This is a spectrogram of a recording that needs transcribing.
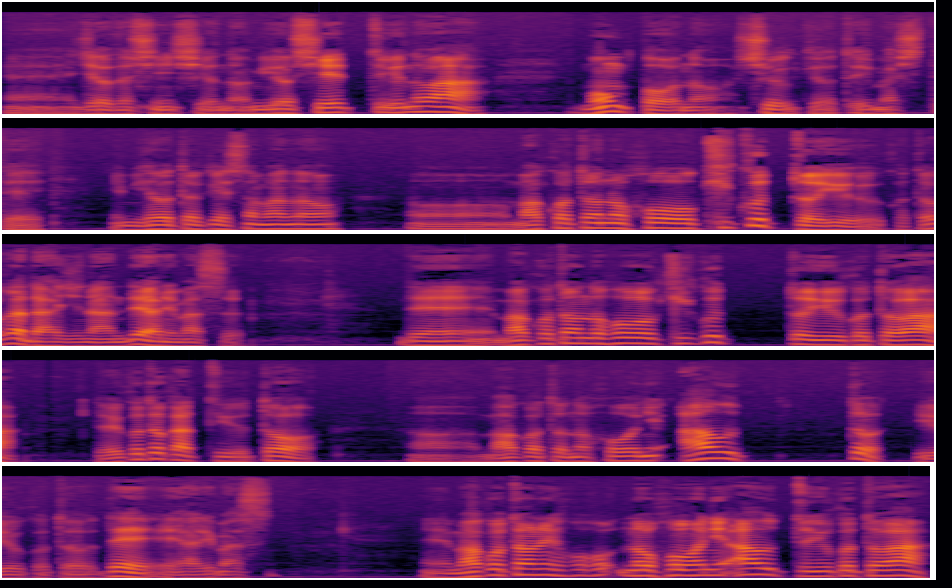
え、浄土真宗の見教えというのは門法の宗教といいまして御仏様の誠の法を聞くということが大事なんであります。で誠の法を聞くということはどういうことかというと誠の法に合うということであります。誠の法に合うということは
